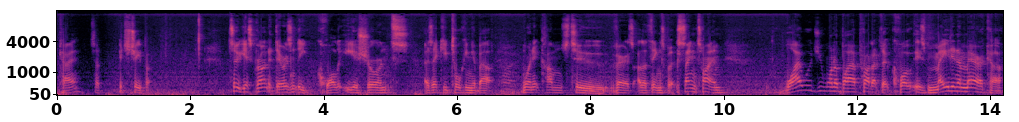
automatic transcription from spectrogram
Okay, so it's cheaper. Two, yes, granted, there isn't the quality assurance as they keep talking about when it comes to various other things, but at the same time, why would you want to buy a product that quote is made in America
